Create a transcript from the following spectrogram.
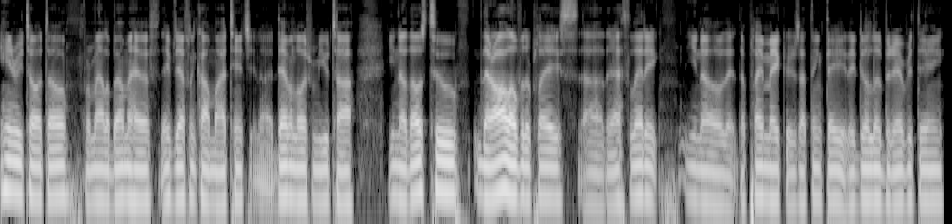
Henry To'oTo'o from Alabama have they've definitely caught my attention. Uh, Devin Lloyd from Utah, you know those two, they're all over the place. Uh, they're athletic, you know, the, the playmakers. I think they they do a little bit of everything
